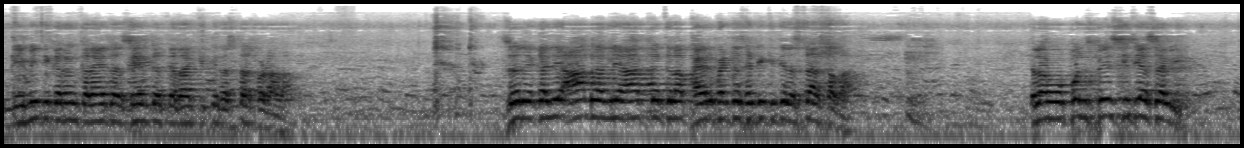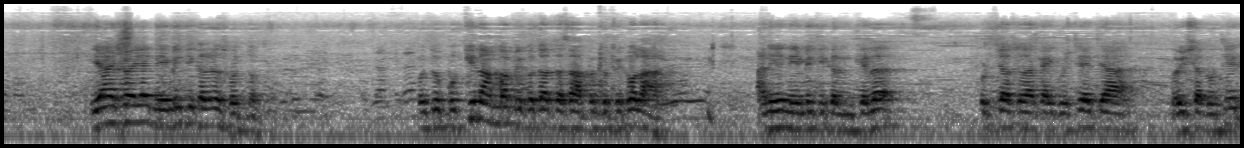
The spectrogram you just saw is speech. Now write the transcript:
नियमितीकरण करायचं असेल तर त्याला किती रस्ता सोडावा? जर एखादी आग लागली आग तर त्याला फायर फायटरसाठी किती रस्ता असावा? त्याला ओपन स्पेस किती असावी? याशिवाय या नियमितीकरणच होत नव्हतं. पण तो बुक्कीला आंबा पिकवता तसा आपण तो पिकवला. आणि हे नियमितीकरण केलं. पुढच्या सुद्धा काही गोष्टी आहेत त्या भविष्यात होतील.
